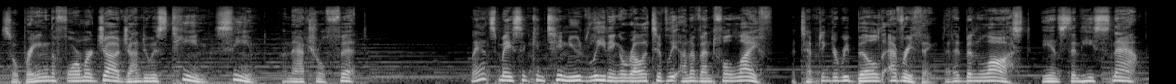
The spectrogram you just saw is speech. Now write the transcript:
so bringing the former judge onto his team seemed a natural fit. Lance Mason continued leading a relatively uneventful life, attempting to rebuild everything that had been lost the instant he snapped,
